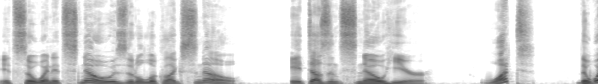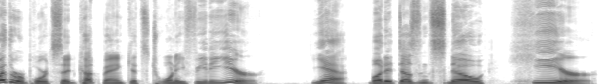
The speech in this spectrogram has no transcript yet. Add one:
It's so when it snows, it'll look like snow. It doesn't snow here. What? The weather report said Cutbank gets 20 feet a year. Yeah, but it doesn't snow here.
